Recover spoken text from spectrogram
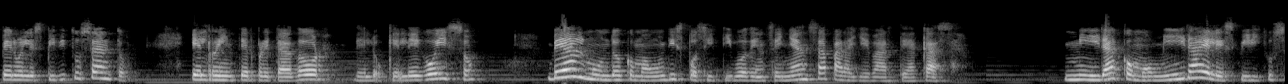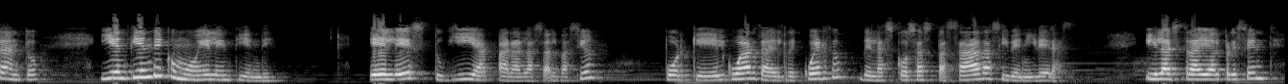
pero el Espíritu Santo, el reinterpretador de lo que el ego hizo, Ve al mundo como un dispositivo de enseñanza para llevarte a casa. Mira como mira el Espíritu Santo y entiende como Él entiende. Él es tu guía para la salvación, porque Él guarda el recuerdo de las cosas pasadas y venideras y las trae al presente.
